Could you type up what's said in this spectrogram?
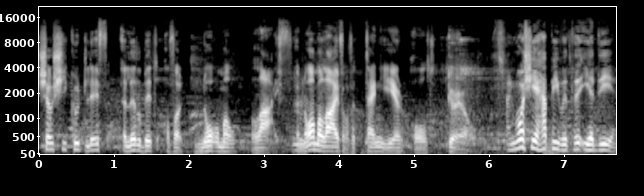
So she could live a little bit of a normal life, a normal life of a 10 year old girl. And was she happy with the idea?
